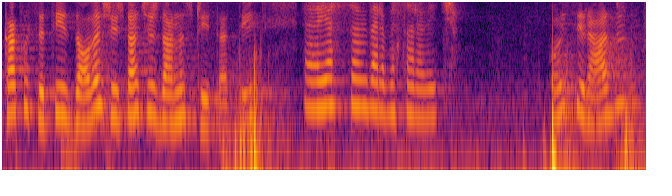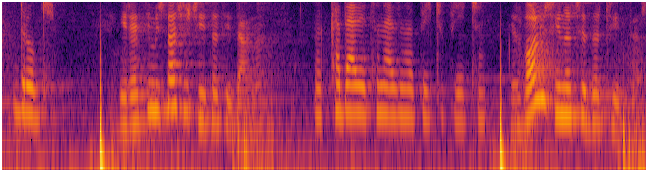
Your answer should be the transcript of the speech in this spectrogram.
kako se ti zoveš i šta ćeš danas čitati. E, ja sam Verba Saravić. Koji si razred? Drugi. I reci mi šta ćeš čitati danas? Kad dedica ne zna da priča, priča. Jel voliš inače da čitaš?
